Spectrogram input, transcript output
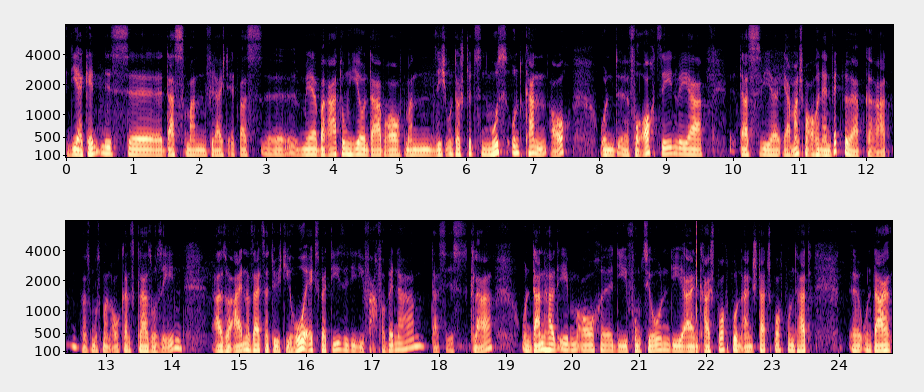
die Erkenntnis, äh, dass man vielleicht etwas mehr Beratung hier und da braucht, man sich unterstützen muss und kann auch. Und äh, vor Ort sehen wir ja, dass wir ja manchmal auch in einen Wettbewerb geraten. Das muss man auch ganz klar so sehen. Also einerseits natürlich die hohe Expertise, die die Fachverbände haben, das ist klar. Und dann halt eben auch äh, die Funktion, die ein Kreissportbund, ein Stadtsportbund hat. Äh, und da,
